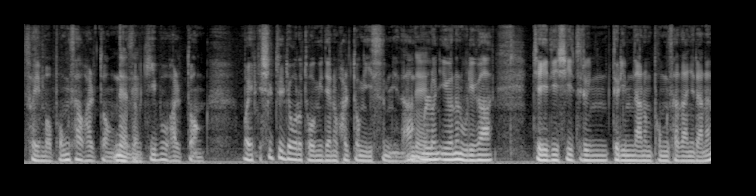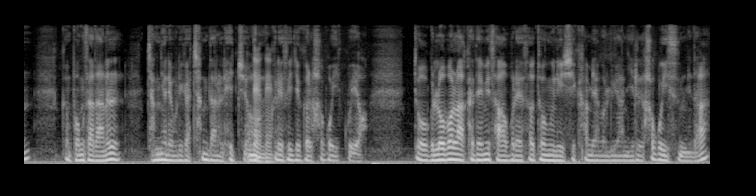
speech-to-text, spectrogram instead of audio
소위 뭐 봉사 활동, 네, 무슨 네. 기부 활동, 뭐 이렇게 실질적으로 도움이 되는 활동이 있습니다. 네. 물론 이거는 우리가 JDC 드림 드림 나눔 봉사단이라는 그 봉사단을 작년에 우리가 창단을 했죠. 네네. 네. 그래서 이제 그걸 하고 있고요. 또 글로벌 아카데미 사업을 해서 동문의식 함양을 위한 일을 하고 있습니다.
